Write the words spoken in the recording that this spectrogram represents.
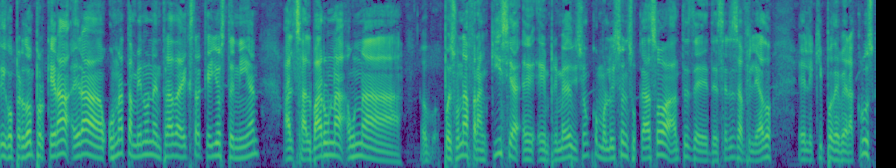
Digo, perdón, porque era, era una también una entrada extra que ellos tenían al salvar una, una pues una franquicia eh, en primera división como lo hizo en su caso antes de, ser desafiliado el equipo de Veracruz.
